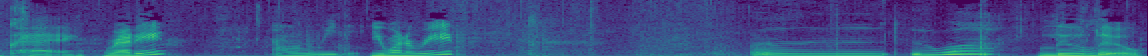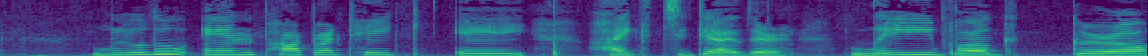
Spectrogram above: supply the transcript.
Okay, ready? I want to read it. You want to read? Uh, Lulu. Lulu and Papa take a hike together. Ladybug Girl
